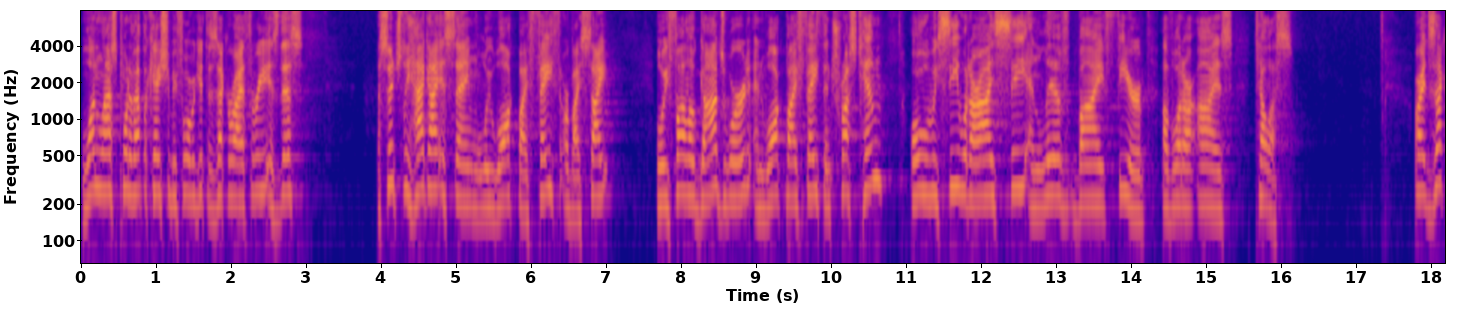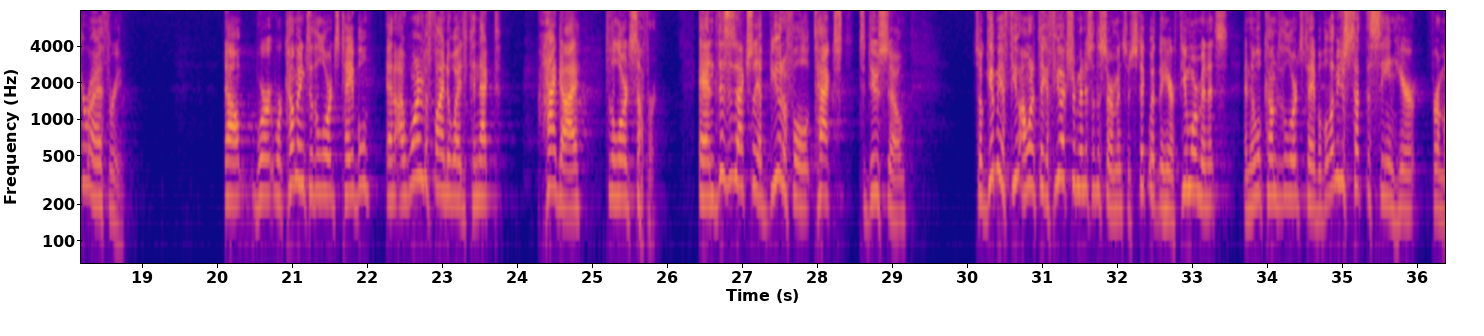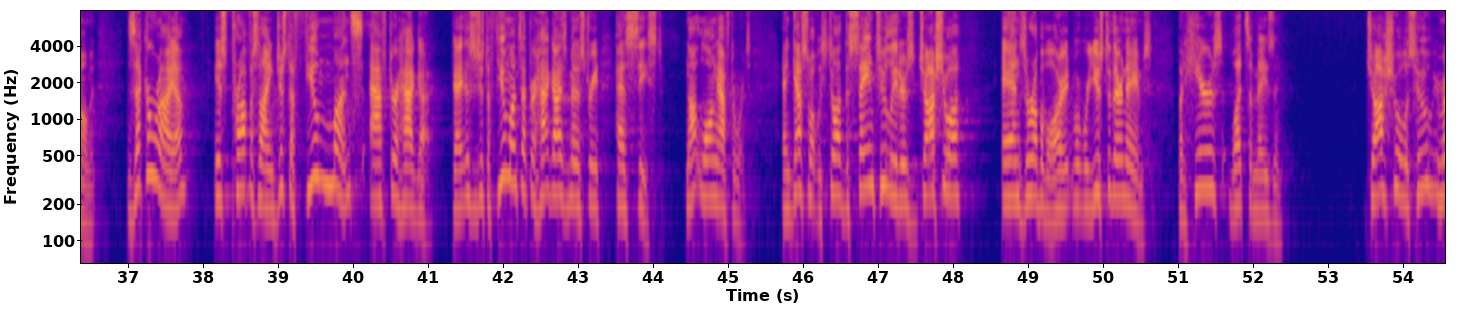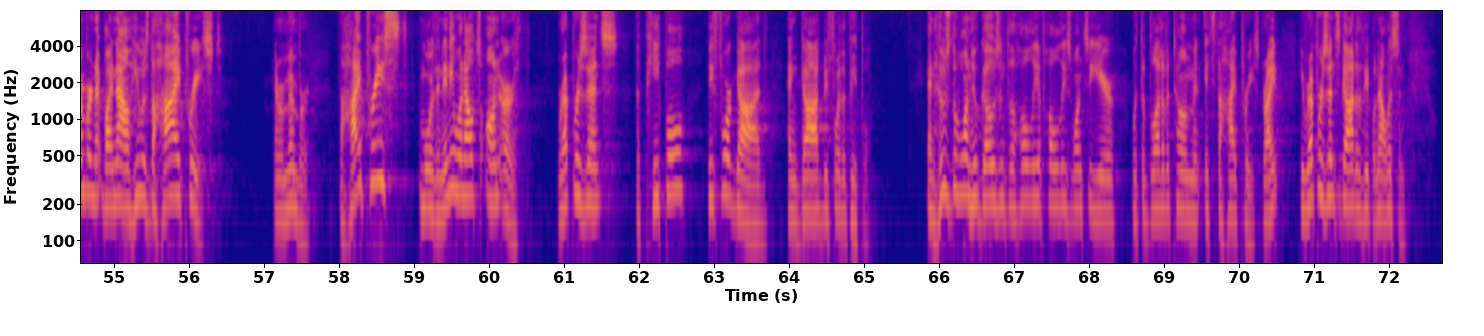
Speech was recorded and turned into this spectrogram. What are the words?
One last point of application before we get to Zechariah 3 is this. Essentially, Haggai is saying, Will we walk by faith or by sight? Will we follow God's word and walk by faith and trust Him? Or will we see what our eyes see and live by fear of what our eyes tell us? All right, Zechariah 3. Now, we're, we're coming to the Lord's table, and I wanted to find a way to connect Haggai to the Lord's Supper. And this is actually a beautiful text to do so. So, give me a few, I want to take a few extra minutes in the sermon, so stick with me here, a few more minutes, and then we'll come to the Lord's table. But let me just set the scene here for a moment. Zechariah is prophesying just a few months after Haggai. Okay, this is just a few months after Haggai's ministry has ceased, not long afterwards. And guess what? We still have the same two leaders, Joshua and Zerubbabel. All right, we're used to their names. But here's what's amazing Joshua was who? Remember by now, he was the high priest. And remember, the high priest, more than anyone else on earth, represents the people before God and God before the people. And who's the one who goes into the Holy of Holies once a year with the blood of atonement? It's the high priest, right? He represents God to the people. Now, listen,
